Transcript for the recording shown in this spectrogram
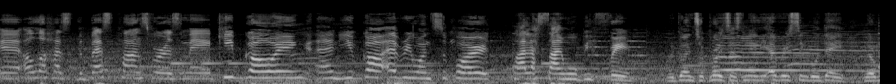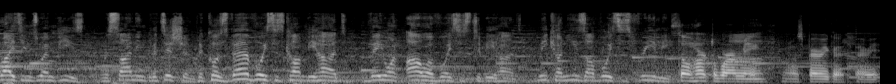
Uh, Allah has the best plans for us, mate. Keep going, and you've got everyone's support. Palestine will be free. We're going to protest nearly every single day. We're writing to MPs, we're signing petitions. Because their voices can't be heard, they want our voices to be heard. We can use our voices freely. So heartwarming. It was very good, very,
